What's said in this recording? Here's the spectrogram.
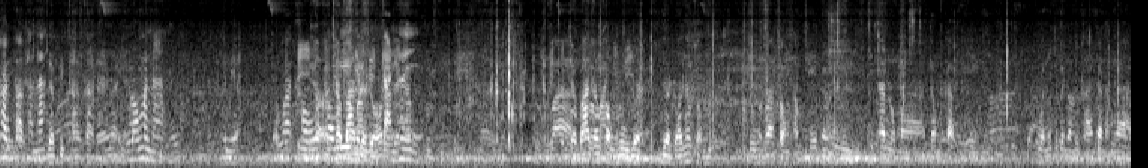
ทางสาธารณะแล้วปิดทางสาธารณะอีกร้องมานานแล้วอันเนี้ยแต่ว่าเขาเขาชาวมีบ้านดำเดือดเนิร้อนนการให้ชาวบ้านทั้งสองหมู่เดือดเดือดร้อนทั้งสองหมู่ดูกันว่าสองสามเคสที่ที่ท่านลงมากำกับเองวันนี้จะเป็นวันสุดท้ายการทำงาน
